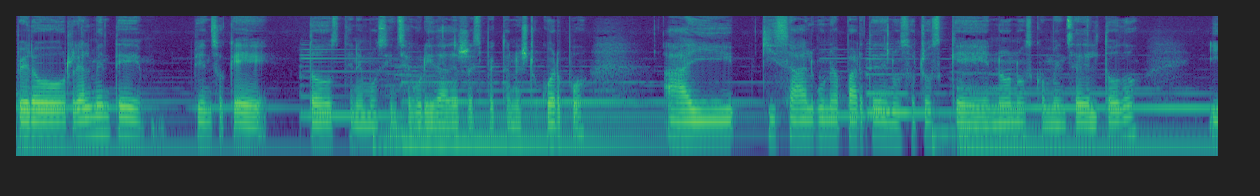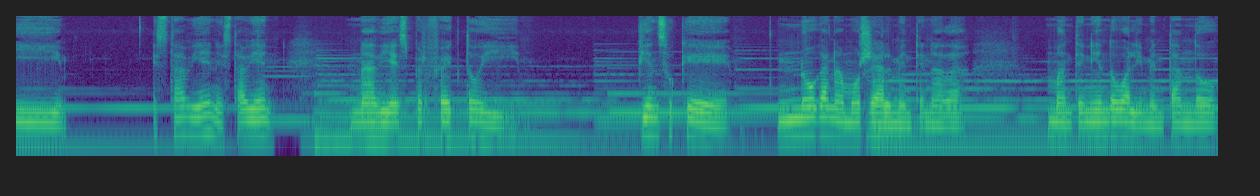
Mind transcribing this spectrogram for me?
Pero realmente pienso que todos tenemos inseguridades respecto a nuestro cuerpo. Hay quizá alguna parte de nosotros que no nos convence del todo y está bien, está bien. Nadie es perfecto y pienso que no ganamos realmente nada manteniendo o alimentando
